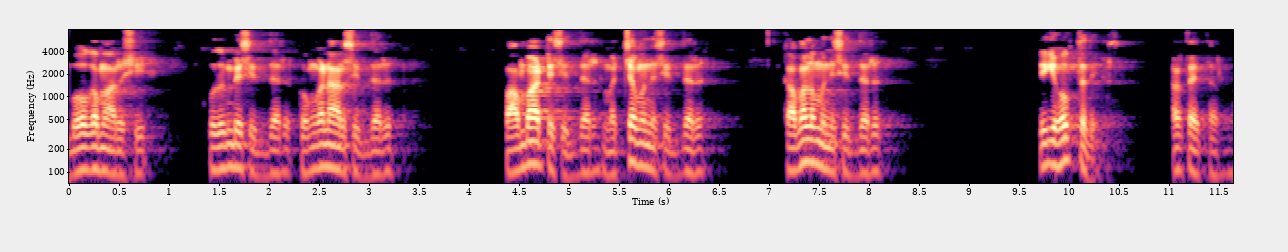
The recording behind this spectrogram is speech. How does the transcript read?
ಭೋಗ ಮಹರ್ಷಿ ಕುದುಂಬೆ ಸಿದ್ಧರ್ ಕೊಂಗಣಾರ ಸಿದ್ಧರ್ ಪಾಂಬಾಟಿ ಸಿದ್ಧರ್, ಮಚ್ಚಮುನಿ ಸಿದ್ಧರ್, ಕಮಲಮುನಿ ಸಿದ್ಧರ್. ಹೀಗೆ ಹೋಗ್ತದೆ. ಅರ್ಥ ಆಯ್ತಲ್ವ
